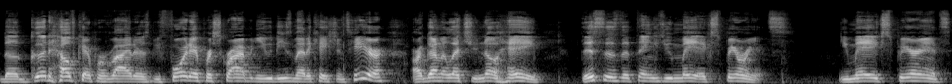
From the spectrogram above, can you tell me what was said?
the good healthcare providers, before they're prescribing you these medications here, are going to let you know, hey, this is the things you may experience. You may experience,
